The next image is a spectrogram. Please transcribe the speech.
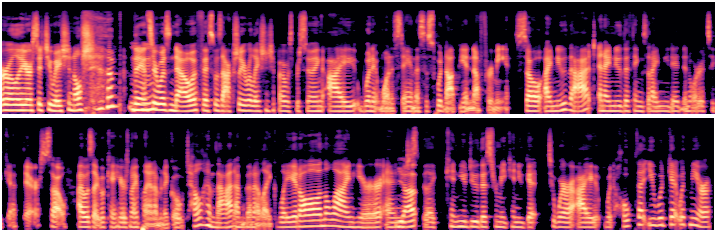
earlier situational ship. the Mhm. answer was no. If this was actually a relationship I was pursuing, I wouldn't want to stay in this. This would not be enough for me. So I knew that and I knew the things that I needed in order to get there. So I was like, okay, here's my plan. I'm going to go tell him that. I'm going to like lay it all on the line here and Yep. just like, can you do this for me? Can you get to where I would hope that you would get with me? Or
